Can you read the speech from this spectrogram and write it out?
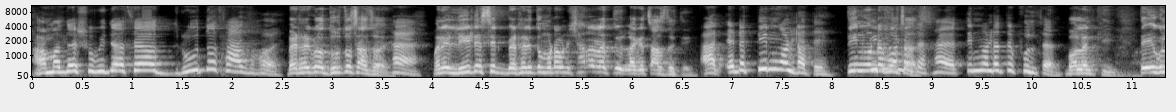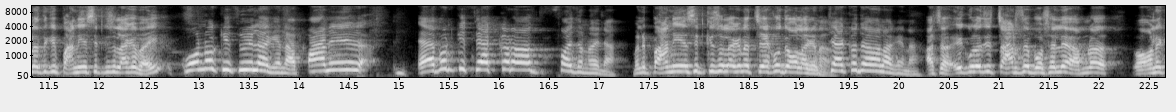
আমাদের সুবিধা আছে দ্রুত চার্জ হয়। ব্যাটারি গুলো দ্রুত চার্জ হয়? হ্যাঁ। মানে লিড অ্যাসিড ব্যাটারি তো মোটামুটি সারা রাত লাগে চার্জ দিতে। আর এটা তিন ঘন্টাতে। তিন ঘণ্টা ফুল চার্জ হ্যাঁ তিন ঘন্টাতে ফুল চার্জ বলেন কি? তো এগুলাতে কি পানি অ্যাসিড কিছু লাগে ভাই? কোনো কিছুই লাগে না। পানি এমনকি চেক করা প্রয়োজন হয় না। মানে পানি অ্যাসিড কিছু লাগে না চেকও দেওয়া লাগে না? চেকও দেওয়া লাগে না। আচ্ছা এগুলো যে চার্জে বসালে আমরা অনেক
